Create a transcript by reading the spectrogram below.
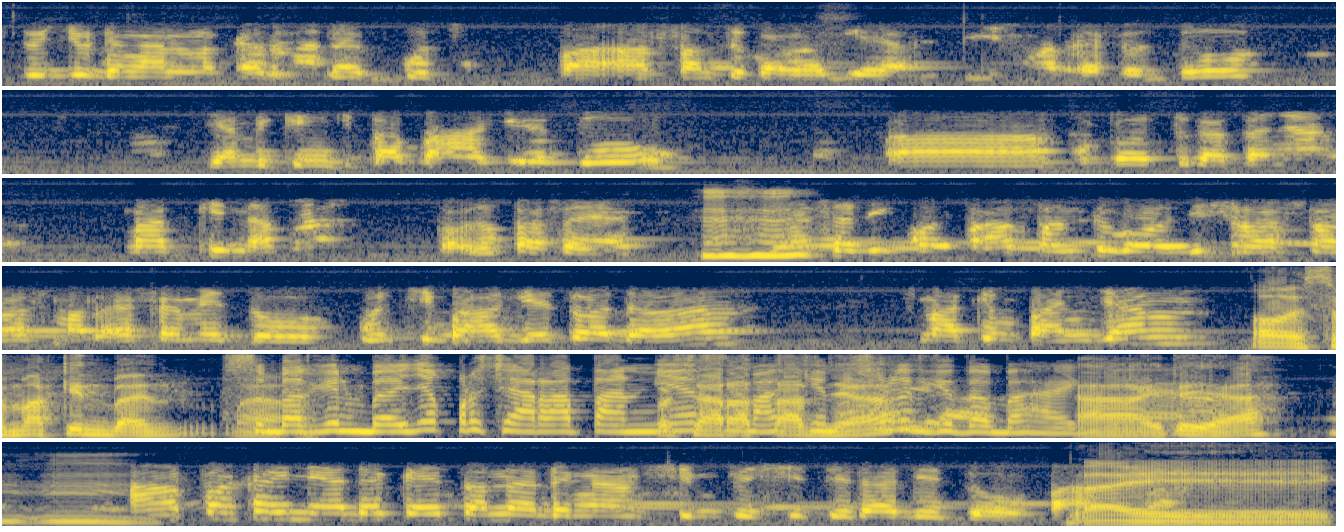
setuju dengan karena ada quotes Pak Arfan tuh kalau lagi di Smart FM tuh yang bikin kita bahagia itu eh, apa tuh katanya makin apa kok lupa saya Mhm. biasa di Pak Arfan tuh kalau di sela-sela Smart FM itu kunci bahagia itu adalah semakin panjang Oh, semakin ban Semakin banyak persyaratannya, semakin Persyaratannya. sulit kita bahagia. Ah, itu ya. Mm-mm. apakah ini ada kaitannya dengan simplicity tadi tuh Pak? Baik,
